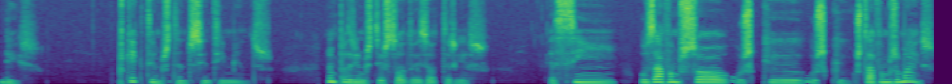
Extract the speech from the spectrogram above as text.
Diz. Por que é que temos tantos sentimentos? Não poderíamos ter só dois ou três? Assim, usávamos só os que, os que gostávamos mais?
